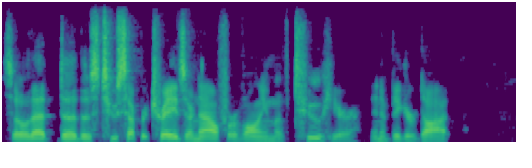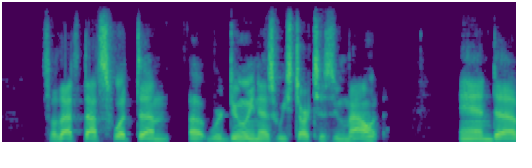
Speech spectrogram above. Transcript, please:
So that uh, those two separate trades are now for a volume of two here in a bigger dot. So that's, that's what um, uh, we're doing as we start to zoom out. And uh,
